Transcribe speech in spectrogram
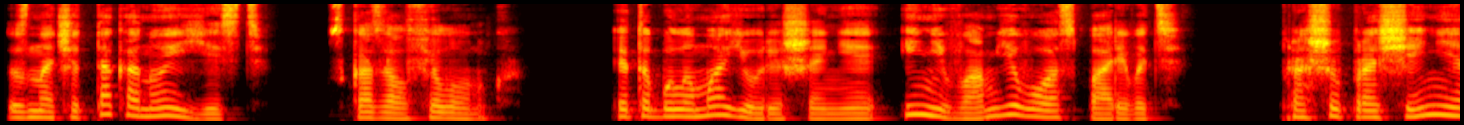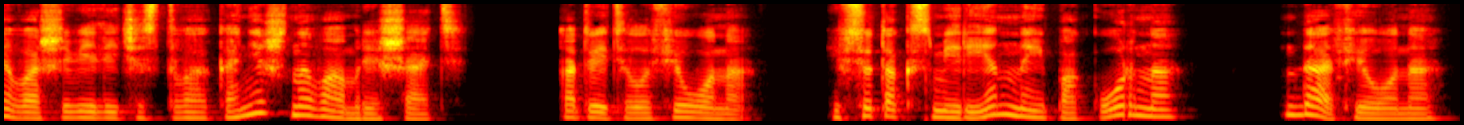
значит, так оно и есть», — сказал Филонг. «Это было мое решение, и не вам его оспаривать». «Прошу прощения, Ваше Величество, конечно, вам решать», — ответила Фиона. «И все так смиренно и покорно». «Да, Фиона,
